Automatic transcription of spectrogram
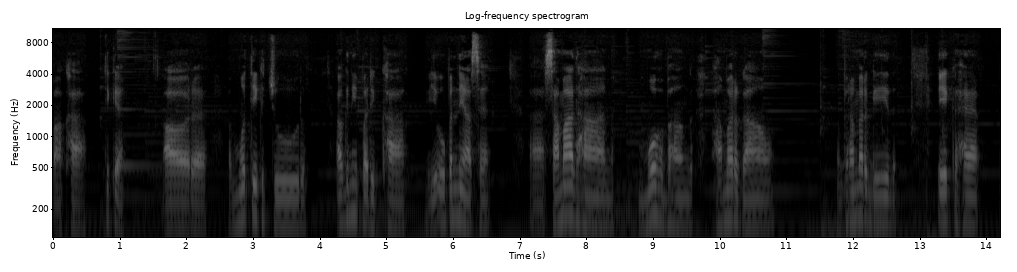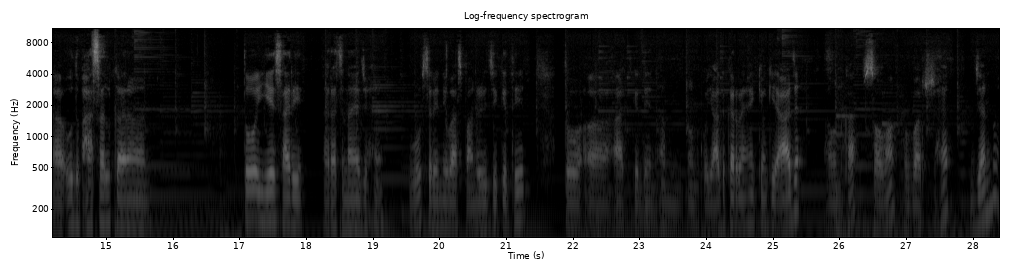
पाखा, ठीक है, और मोती चूर, अग्नि परीक्षा ये उपन्यास है। समाधान मोहभंग हमर गाँव, भ्रमर गीत एक है उद्भाषलकरण तो ये सारी रचनाएँ जो हैं, वो श्रीनिवास पांडुरी जी की थी। तो आज के दिन हम उनको याद कर रहे हैं क्योंकि आज उनका सौवा वर्ष है। जन्म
